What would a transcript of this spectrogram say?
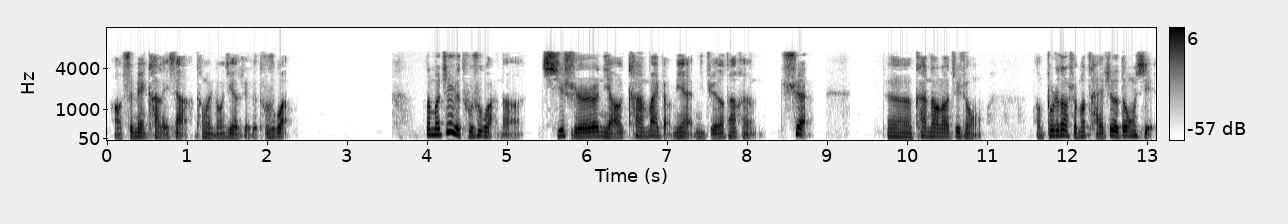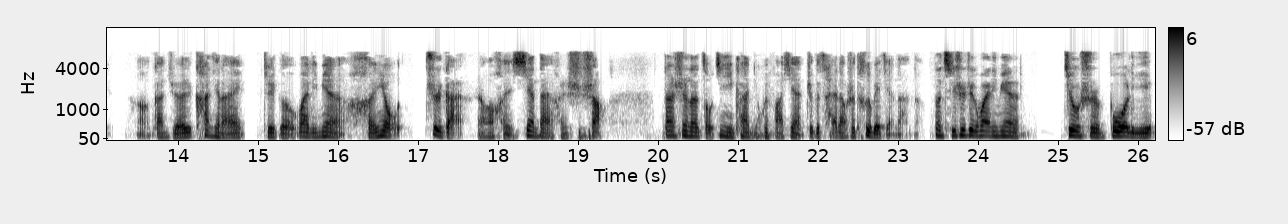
啊，顺便看了一下藤本壮介的这个图书馆。那么这个图书馆呢？其实你要看外表面，你觉得它很炫，嗯，看到了这种啊不知道什么材质的东西啊，感觉看起来这个外立面很有质感，然后很现代、很时尚。但是呢，走近一看，你会发现这个材料是特别简单的。那其实这个外立面就是玻璃，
